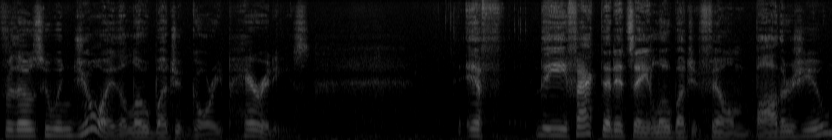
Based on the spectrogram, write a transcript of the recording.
for those who enjoy the low budget gory parodies. If the fact that it's a low budget film bothers you,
